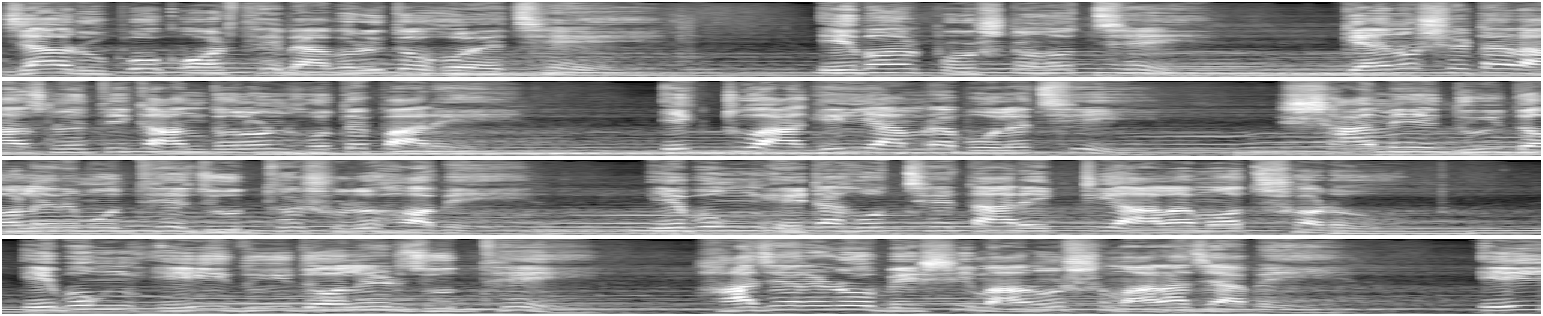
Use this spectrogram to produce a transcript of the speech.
যা রূপক অর্থে ব্যবহৃত হয়েছে। এবার প্রশ্ন হচ্ছে, কেন সেটা রাজনৈতিক আন্দোলন হতে পারে? একটু আগেই আমরা বলেছি শামে দুই দলের মধ্যে যুদ্ধ শুরু হবে, এবং এটা হচ্ছে তার একটি আলামত স্বরূপ, এবং এই দুই দলের যুদ্ধে হাজারেরও বেশি মানুষ মারা যাবে। এই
